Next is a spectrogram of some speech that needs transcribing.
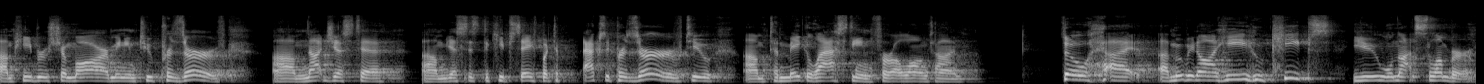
um, Hebrew, shamar, meaning to preserve, um, not just to, um, yes, it's to keep safe, but to actually preserve, to, um, to make lasting for a long time. So uh, uh, moving on, he who keeps you will not slumber.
